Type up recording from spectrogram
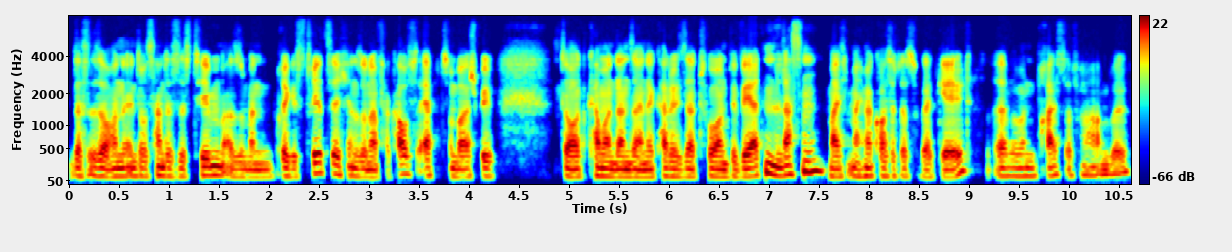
Das ist auch ein interessantes System. Also man registriert sich in so einer Verkaufs-App zum Beispiel. Dort kann man dann seine Katalysatoren bewerten lassen. Manchmal kostet das sogar Geld, äh, wenn man einen Preis dafür haben will.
